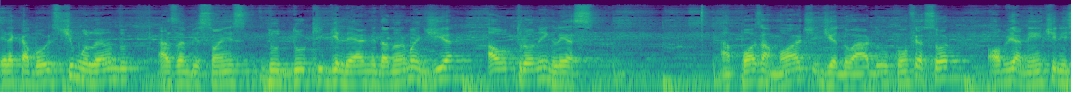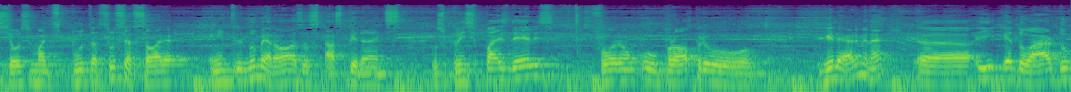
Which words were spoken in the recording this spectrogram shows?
Ele acabou estimulando as ambições do Duque Guilherme da Normandia ao trono inglês. Após a morte de Eduardo o Confessor, obviamente iniciou-se uma disputa sucessória entre numerosos aspirantes. Os principais deles foram o próprio Guilherme, né? Uh, e Eduardo,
